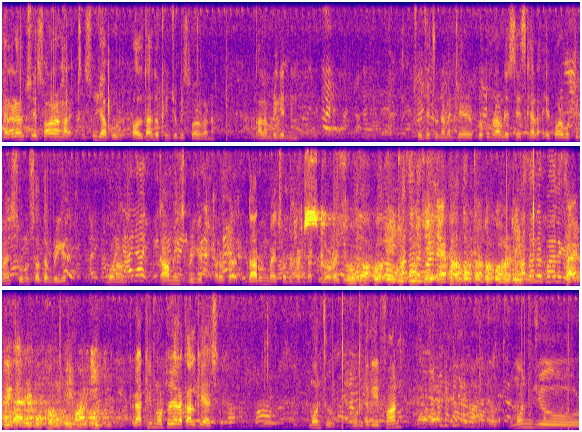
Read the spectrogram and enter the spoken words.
খেলাটা হচ্ছে সরারহাট সুজাপুর কলতা দক্ষিণ চব্বিশ পরগনা। কালাম ব্রিগেড নেই। চলছে টুর্নামেন্টের প্রথম রাউন্ডের শেষ খেলা। এর পরবর্তী ম্যাচ সোনু সাদ্দাম ব্রিগেড বনাম কামিজ ব্রিগেড। আর একটা দারুণ ম্যাচ হবে হাড্ডাহাড্ডি লড়াই দেবে সৌভাগ্য এইটুকু যে এখনও পর্যন্ত কোনো টিম মুখোমুখি হয়নি। রাকিব মর্তজারা কালকে আছে। মন্টু মন্টু থেকে ইরফান। মঞ্জুর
